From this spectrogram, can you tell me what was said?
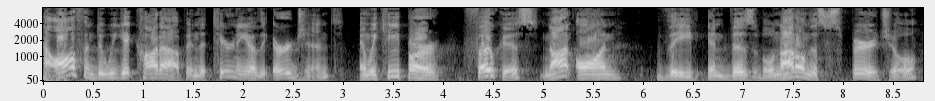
How often do we get caught up in the tyranny of the urgent and we keep our focus not on the invisible, not on the spiritual,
